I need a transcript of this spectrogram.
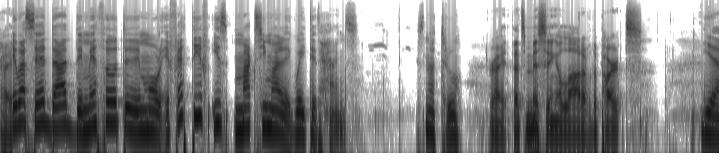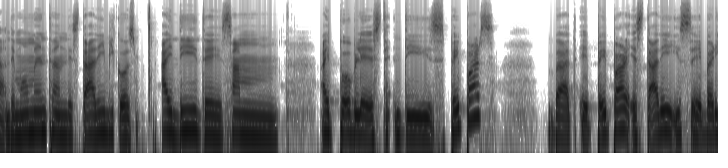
Right. Eva said that the method uh, more effective is maximal weighted hangs. It's not true. Right. That's missing a lot of the parts. Yeah, the moment and the study because I did uh, some, I published these papers, but a paper a study is a very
